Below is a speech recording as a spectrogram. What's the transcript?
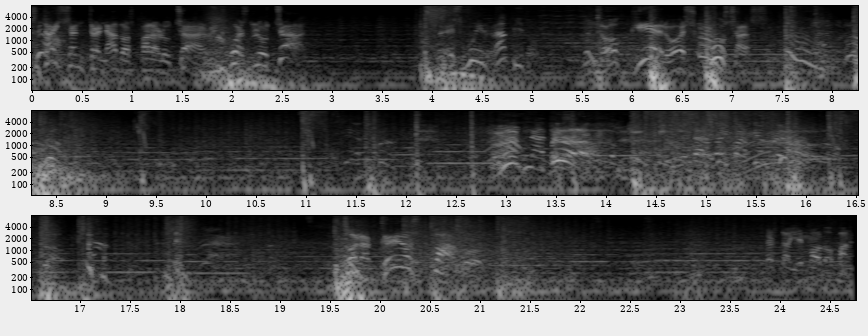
Estáis entrenados para luchar. Pues luchad. ¡Es muy rápido! No quiero excusas. Nadie se. ¿Para qué os pago? Estoy en modo boca.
